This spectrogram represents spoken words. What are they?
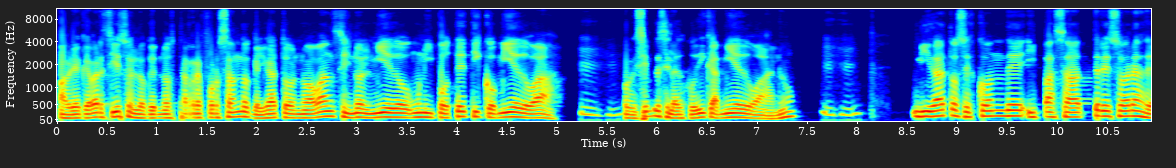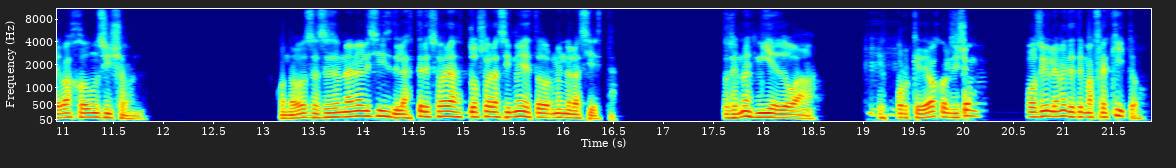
Habría que ver si eso es lo que no está reforzando que el gato no avance y no el miedo, un hipotético miedo a. Porque siempre se le adjudica miedo a, ¿no? Mi gato se esconde y pasa tres horas debajo de un sillón. Cuando vos haces un análisis, de las tres horas, dos horas y media está durmiendo la siesta. Entonces no es miedo a, es porque debajo del sillón posiblemente esté más fresquito.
